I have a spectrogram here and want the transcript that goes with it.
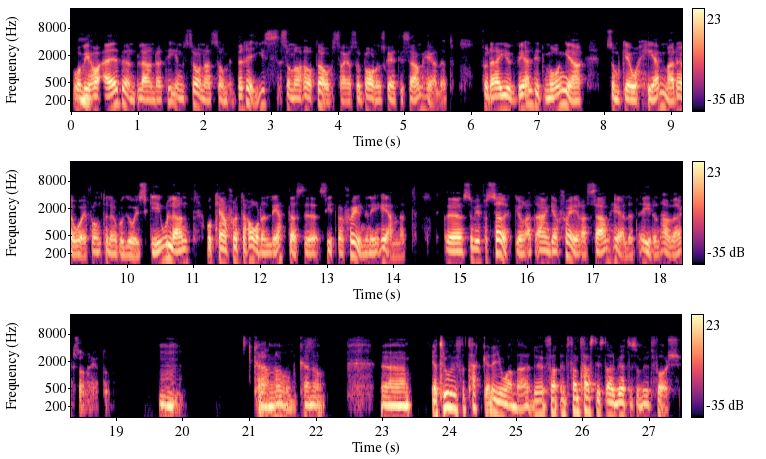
och vi mm. har även blandat in sådana som BRIS som har hört av sig, alltså Barnens rätt i samhället. För det är ju väldigt många som går hemma då och får inte lov att gå i skolan och kanske inte har den lättaste situationen i hemmet. Eh, så vi försöker att engagera samhället i den här verksamheten. Mm. Kanon, kanon. Uh, jag tror vi får tacka dig Johan där. Det är ett fantastiskt arbete som utförs.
